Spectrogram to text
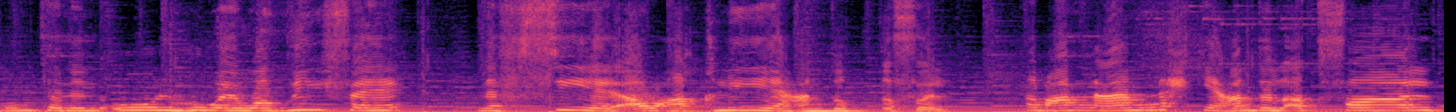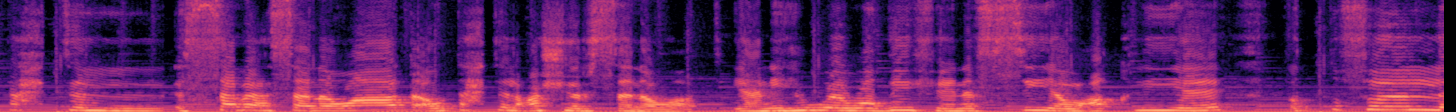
ممكن نقول هو وظيفة نفسية أو عقلية عند الطفل. طبعا عم نحكي عند الأطفال تحت السبع سنوات أو تحت العشر سنوات. يعني هو وظيفة نفسية وعقلية الطفل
